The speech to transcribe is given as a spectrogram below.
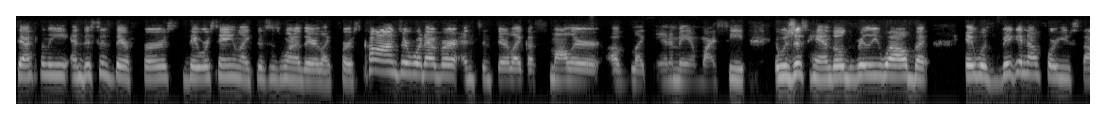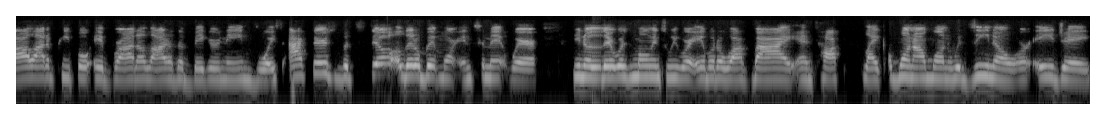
definitely and this is their first they were saying like this is one of their like first cons or whatever. And since they're like a smaller of like anime nyc it was just handled really well but it was big enough where you saw a lot of people. It brought a lot of the bigger name voice actors but still a little bit more intimate where you know there was moments we were able to walk by and talk like one-on-one with zeno or aj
